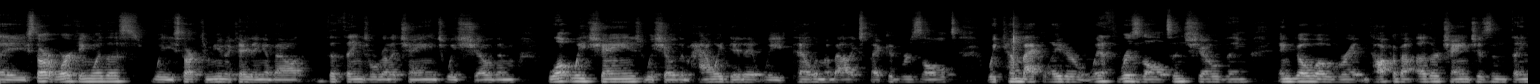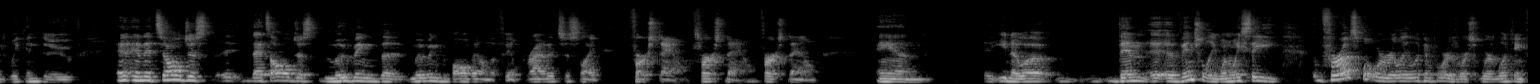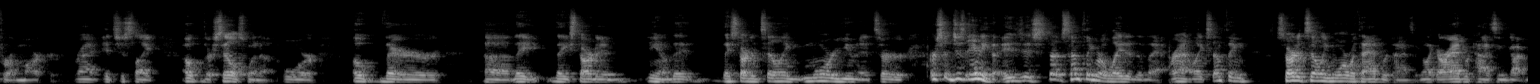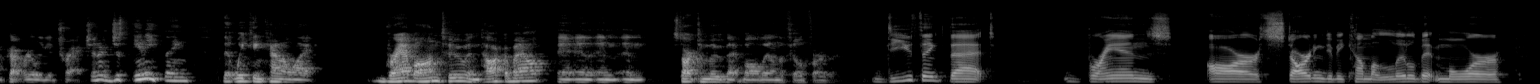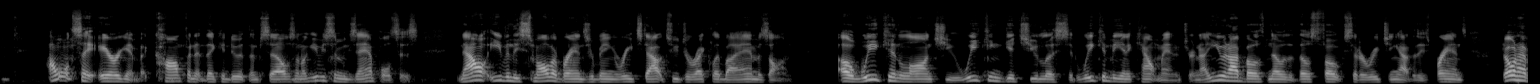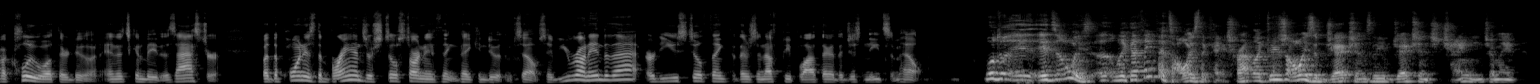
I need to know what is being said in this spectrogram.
they start working with us. We start communicating about the things we're going to change. We show them what we changed. We show them how we did it. We tell them about expected results. We come back later with results and show them and go over it and talk about other changes and things we can do. And, and it's all just that's all just moving the moving the ball down the field, right? It's just like first down, first down, first down, and you know, uh, then eventually when we see, for us, what we're really looking for is we're, we're looking for a marker, right? It's just like, oh, their sales went up, or oh, their uh, they they started, you know, they they started selling more units, or or so just anything. It's just something related to that, right? Like something started selling more with advertising. Like our advertising got got really good traction, and just anything that we can kind of like grab onto and talk about, and and and start to move that ball down the field further. Do you think that brands are starting to become a little bit more? I won't say arrogant, but confident they can do it themselves. And I'll give you some examples. Is now even these smaller brands are being reached out to directly by Amazon oh, we can launch you, we can get you listed, we can be an account manager. Now, you and I both know that those folks that are reaching out to these brands don't have a clue what they're doing, and it's going to be a disaster. But the point is, the brands are still starting to think they can do it themselves. Have you run into that, or do you still think that there's enough people out there that just need some help? Well, it's always uh, like I think that's always the case, right? Like there's always objections. The objections change. I mean,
